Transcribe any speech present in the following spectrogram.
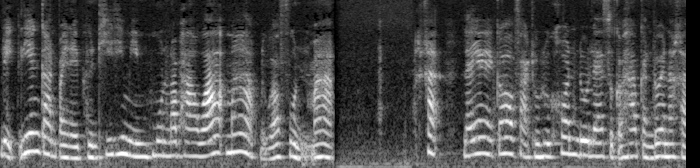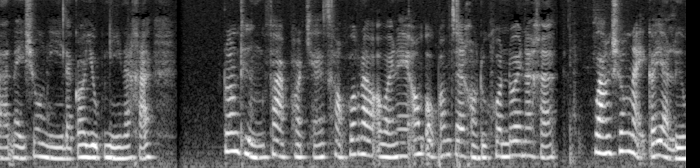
หลีกเลี่ยงการไปในพื้นที่ที่มีมลภาวะมากหรือว่าฝุ่นมากค่ะ และยังไงก็ฝากทุกๆคนดูแลสุขภาพกันด้วยนะคะ ในช่วงนี้แล้วก็ยุคนี้นะคะ รวมถึงฝากพอดแคสต์ของพวกเราเอาไว้ในอ้อมอกอ้อมใจของทุกคนด้วยนะคะ ว่างช่วงไหนก็อย่าลืม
